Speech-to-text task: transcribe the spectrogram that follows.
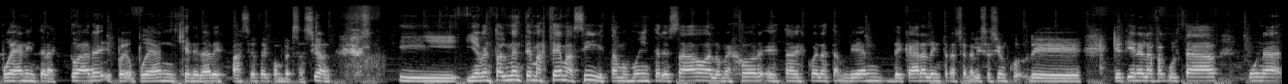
puedan interactuar y puedan generar espacios de conversación. Y, eventualmente más temas, sí, estamos muy interesados. A lo mejor estas escuelas también, de cara a la internacionalización que tiene la facultad, una,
